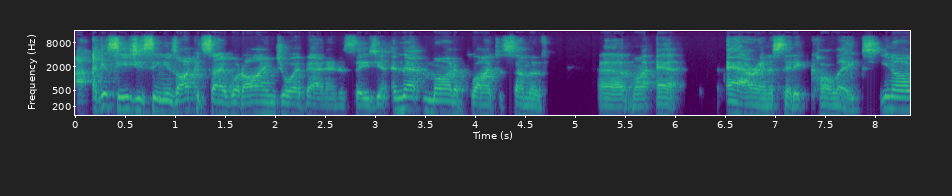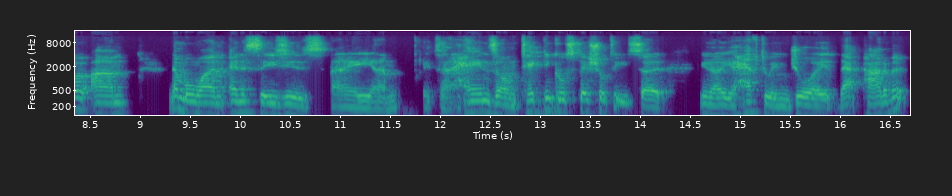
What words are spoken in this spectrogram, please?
I guess the easiest thing is I could say what I enjoy about anaesthesia, and that might apply to some of uh, my our, our anaesthetic colleagues. You know, um, number one, anaesthesia is a um, it's a hands-on technical specialty, so you know you have to enjoy that part of it.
